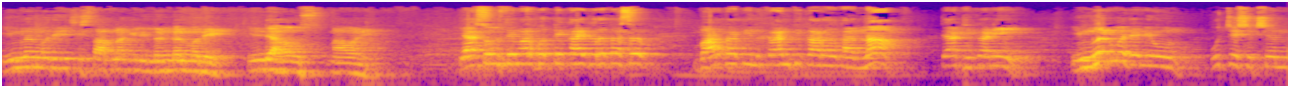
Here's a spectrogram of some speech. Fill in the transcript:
इंग्लंडमध्ये याची स्थापना केली लंडनमध्ये इंडिया हाऊस नावाने. या संस्थेमार्फत ते काय करत असत? भारतातील क्रांतिकारकांना त्या ठिकाणी इंग्लंडमध्ये नेऊन उच्च शिक्षण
